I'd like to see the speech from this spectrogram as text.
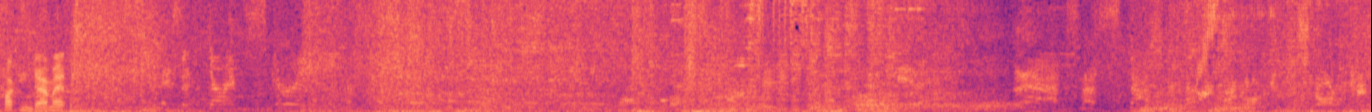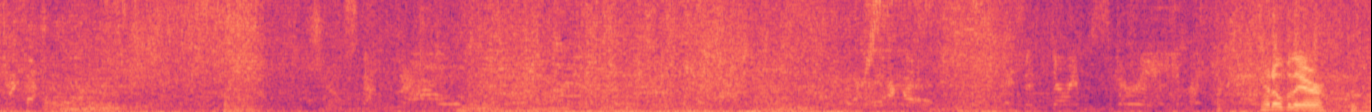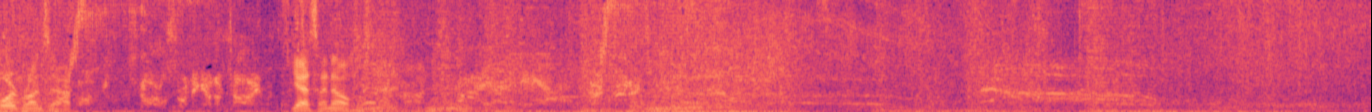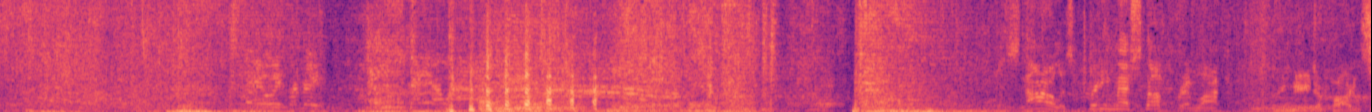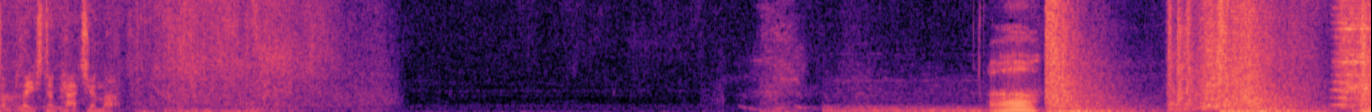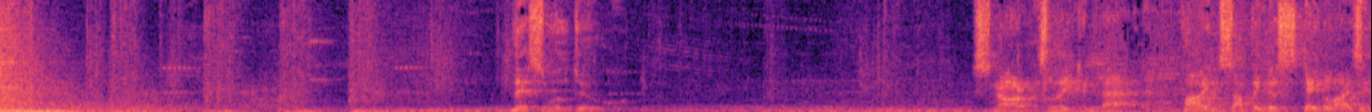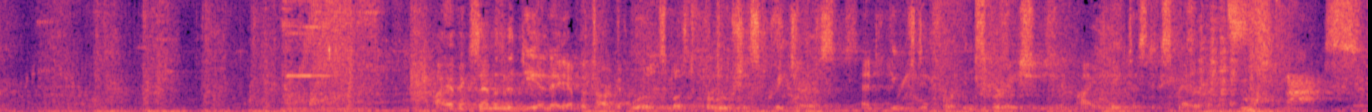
To damn it. Get over there before it runs out. Yes, I know. Stay away from me! You stay! Snarl is pretty messed up, Grimlock. We need to find some place to patch him up. Oh. This will do. Snarl is leaking bad. Find something to stabilize him. Have examined the DNA of the target world's most ferocious creatures and used it for inspiration in my latest experiments. Nice.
